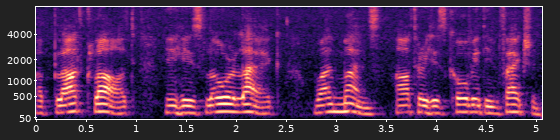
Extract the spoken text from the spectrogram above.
a blood clot in his lower leg one month after his COVID infection.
